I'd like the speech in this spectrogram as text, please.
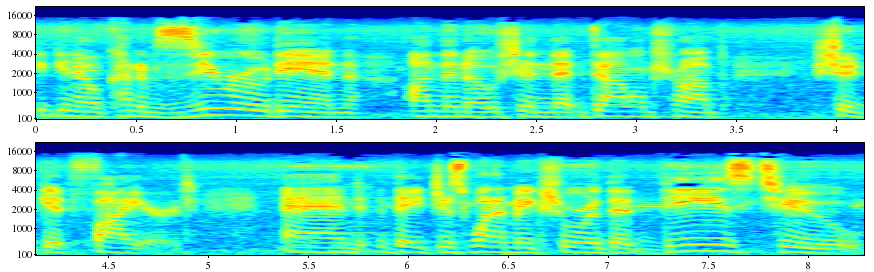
you know, kind of zeroed in on the notion that Donald Trump should get fired. Mm-hmm. And they just want to make sure that these two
